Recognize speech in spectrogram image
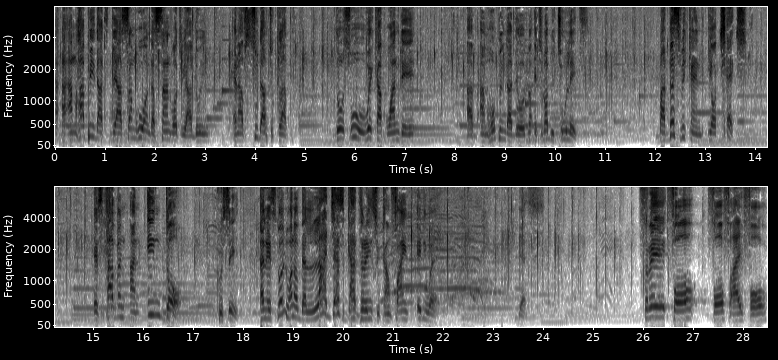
I, I'm happy that there are some who understand what we are doing and have stood up to clap. Those who will wake up one day, I'm, I'm hoping that they will not, it will not be too late. But this weekend, your church is having an indoor crusade, and it's going to be one of the largest gatherings you can find anywhere. Yes. Three, four, four, five, four,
